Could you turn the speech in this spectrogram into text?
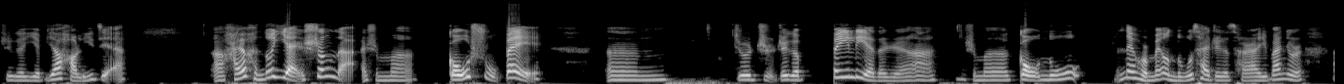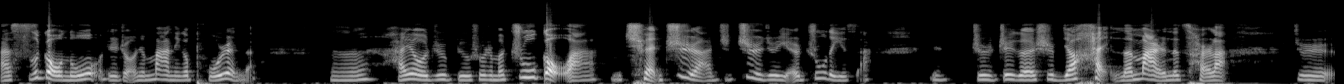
这个也比较好理解。啊，还有很多衍生的，什么狗鼠辈，嗯，就是指这个卑劣的人啊，什么狗奴。那会儿没有奴才这个词儿啊，一般就是啊死狗奴这种，就骂那个仆人的。嗯，还有就比如说什么猪狗啊，犬彘啊，这彘就是也是猪的意思啊。嗯，就是这个是比较狠的骂人的词儿了。就是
